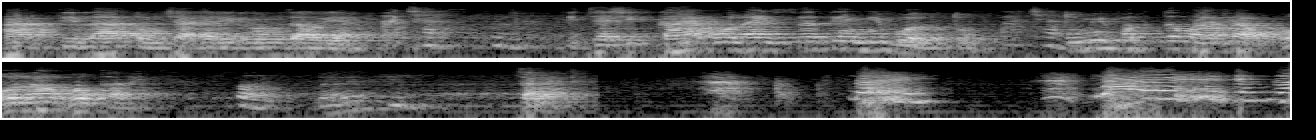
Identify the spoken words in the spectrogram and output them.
आरतीला तुमच्या घरी घेऊन जाऊया. अच्छा. तिच्याशी काय बोलायचं ते मी बोलतो. तुम्ही फक्त माझ्या होला हो करायचं बरं. बरं चला नाही नाही नाही का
